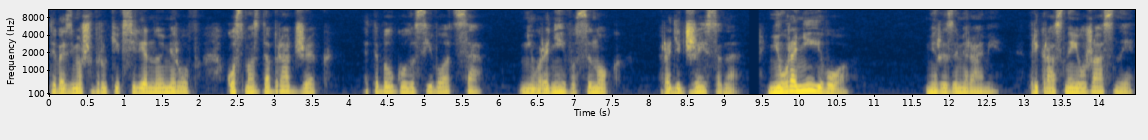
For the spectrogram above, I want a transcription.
ты возьмешь в руки вселенную миров, космос добра, Джек. Это был голос его отца. Не урони его, сынок. Ради Джейсона. Не урони его. Миры за мирами. Прекрасные и ужасные.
